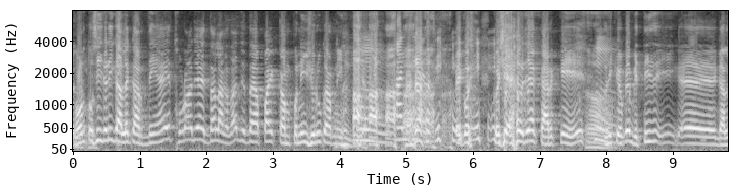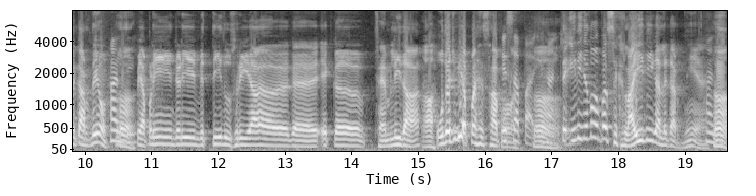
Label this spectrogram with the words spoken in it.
ਹੁਣ ਤੁਸੀਂ ਜਿਹੜੀ ਗੱਲ ਕਰਦੇ ਆ ਇਹ ਥੋੜਾ ਜਿਹਾ ਇਦਾਂ ਲੱਗਦਾ ਜਿੱਦਾਂ ਆਪਾਂ ਇੱਕ ਕੰਪਨੀ ਸ਼ੁਰੂ ਕਰਨੀ ਹੁੰਦੀ ਆ। ਹਾਂਜੀ ਹਾਂਜੀ। ਤੇ ਕੁਝ ਕੁਝ ਇਹੋ ਜਿਹਾ ਕਰਕੇ ਤੁਸੀਂ ਕਿਉਂਕਿ ਵਿੱਤੀ ਗੱਲ ਕਰਦੇ ਹੋ ਵੀ ਆਪਣੀ ਜਿਹੜੀ ਵਿੱਤੀ ਦੂਸਰੀ ਆ ਇੱਕ ਫੈਮਿਲੀ ਦਾ ਉਹਦੇ 'ਚ ਵੀ ਆਪਾਂ ਹਿੱਸਾ ਪਾਉਣਾ। ਤੇ ਇਹਦੀ ਜਦੋਂ ਆਪਾਂ ਸਿਖਲਾਈ ਦੀ ਗੱਲ ਕਰਦੇ ਆ ਹਾਂ।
